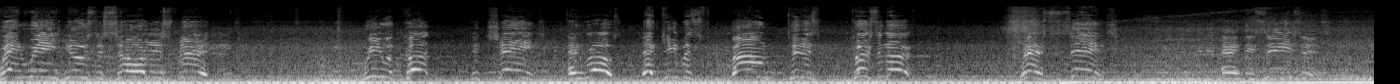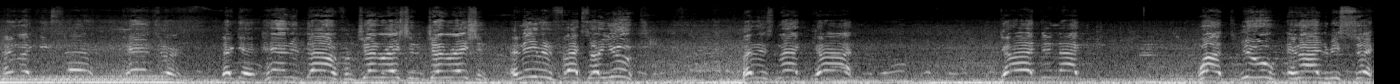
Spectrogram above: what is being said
when we use the sword of the Spirit, we will cut the chains and ropes that keep us bound to this cursed earth, where sins and diseases, and like he said, cancer that get handed down from generation to generation and even affects our youth. But it's not God. God did not want you and I to be sick.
